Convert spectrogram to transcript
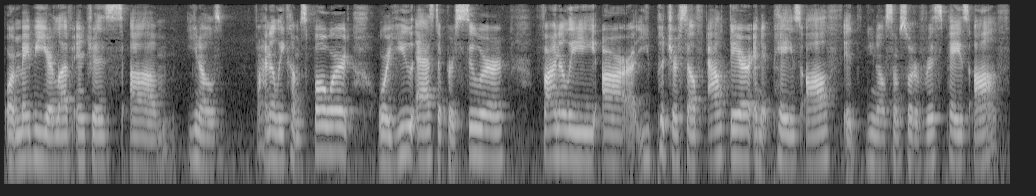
or maybe your love interest, um, you know, finally comes forward, or you as the pursuer finally are you put yourself out there and it pays off. It you know some sort of risk pays off.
